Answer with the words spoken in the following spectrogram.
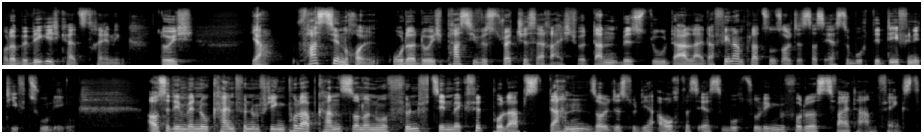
oder Beweglichkeitstraining durch ja, Faszienrollen oder durch passive Stretches erreicht wird, dann bist du da leider fehl am Platz und solltest das erste Buch dir definitiv zulegen. Außerdem, wenn du keinen vernünftigen Pull-up kannst, sondern nur 15 McFit Pull-ups, dann solltest du dir auch das erste Buch zulegen, bevor du das zweite anfängst.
